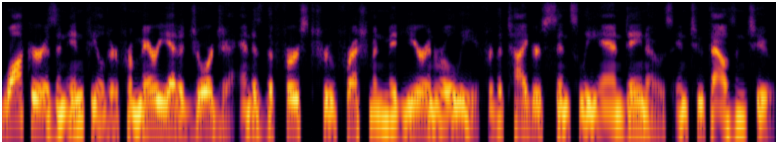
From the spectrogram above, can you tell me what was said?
Walker is an infielder from Marietta, Georgia, and is the first true freshman mid year enrollee for the Tigers since Lee Ann Danos in 2002.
